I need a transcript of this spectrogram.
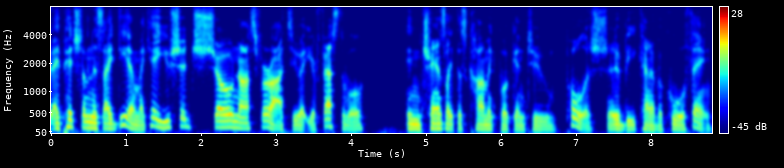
I pitched them this idea. I'm like, hey, you should show Nosferatu at your festival and translate this comic book into Polish. It would be kind of a cool thing.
